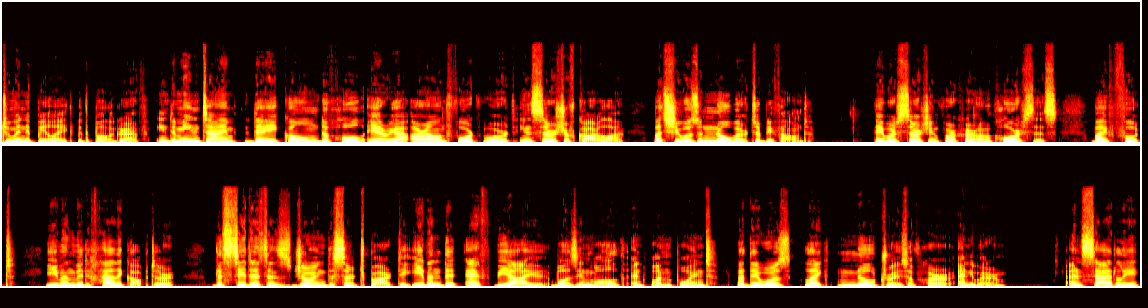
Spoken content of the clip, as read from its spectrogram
to manipulate with the polygraph. In the meantime, they combed the whole area around Fort Worth in search of Carla, but she was nowhere to be found. They were searching for her on horses, by foot, even with helicopter. The citizens joined the search party. Even the FBI was involved at one point, but there was like no trace of her anywhere. And sadly,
